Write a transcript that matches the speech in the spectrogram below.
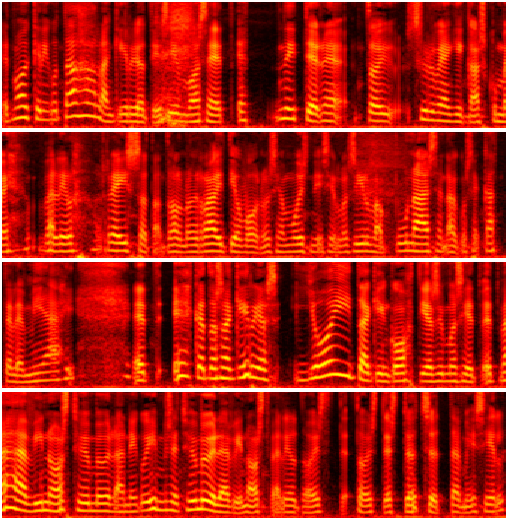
Et mä oikein niin tahallaan kirjoitin semmoisen, että et niiden toi Sylviänkin kanssa, kun me välillä reissataan tuolla noin raitiovaunuissa ja muissa, niin silloin silmä punaisena, kun se kattelee miehi. Et ehkä tuossa kirjassa joitakin kohtia semmoisia, että et vähän vinost hymyillä, niin kuin ihmiset hymyilee vinost välillä toist, tötsöttämisillä.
